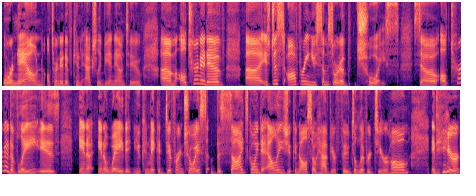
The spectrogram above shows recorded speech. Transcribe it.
or noun. Alternative can actually be a noun too. Um, alternative uh, is just offering you some sort of choice. So, alternatively is in a in a way that you can make a different choice besides going to Ellie's. You can also have your food delivered to your home, and here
